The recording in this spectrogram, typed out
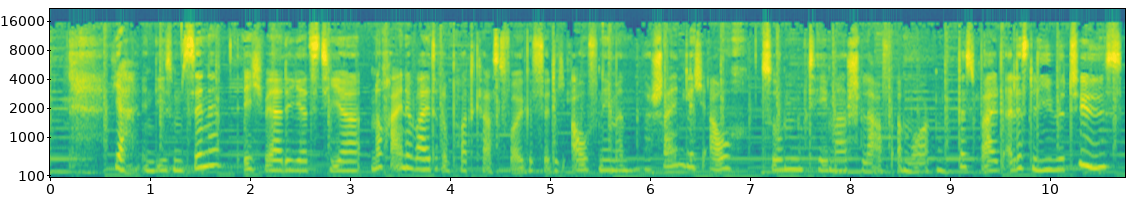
Ja, in diesem Sinne, ich werde jetzt hier noch eine weitere Podcast-Folge für dich aufnehmen. Wahrscheinlich auch zum Thema Schlaf am Morgen. Bis bald, alles Liebe, tschüss!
